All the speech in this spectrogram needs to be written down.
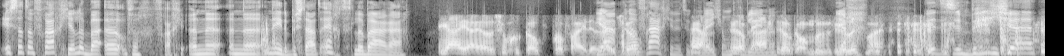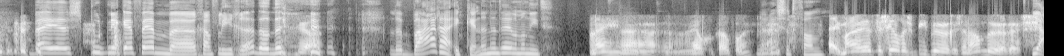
is dat een vrachtje? Leba eh, of een vrachtje? Een, een, nee, dat bestaat echt, Lebara. Ja, ja, ja, dat is een goedkope provider. Ja, weet je wel. dan vraag je natuurlijk een beetje om ja, problemen. vraag je er ook om natuurlijk. Maar, Het is een beetje bij uh, Sputnik FM eh, gaan vliegen. Dan, eh, ja. Lebara, ik kende het helemaal niet. Nee, nou, ja, heel goedkoop hoor. Waar is het van? Hey, maar het verschil tussen biefburgers en hamburgers. Ja.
